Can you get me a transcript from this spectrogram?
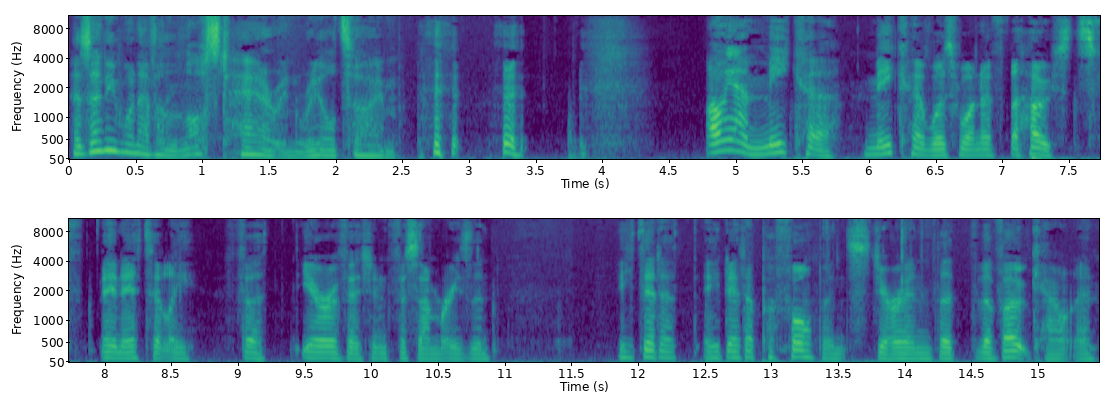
Has anyone ever lost hair in real time? Oh yeah, Mika. Mika was one of the hosts in Italy for Eurovision for some reason. He did a he did a performance during the the vote counting.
